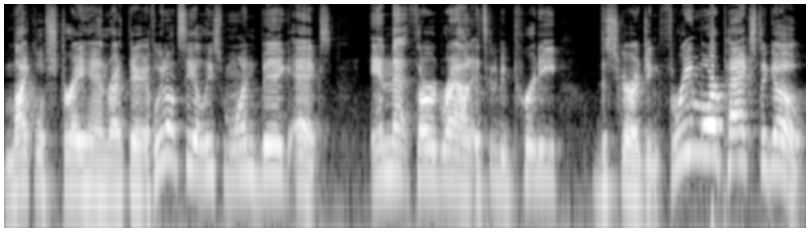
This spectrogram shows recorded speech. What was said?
Michael Strahan right there. If we don't see at least one big X in that third round, it's going to be pretty discouraging. Three more packs to go.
